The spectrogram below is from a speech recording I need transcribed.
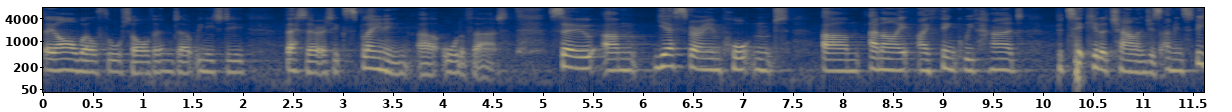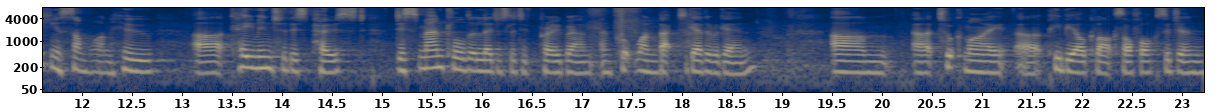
they are well thought of, and uh, we need to do better at explaining uh, all of that. So, um, yes, very important, um, and I, I think we've had particular challenges. I mean, speaking as someone who uh, came into this post, dismantled a legislative program, and put one back together again. Um, uh, took my uh, PBL clerks off oxygen,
